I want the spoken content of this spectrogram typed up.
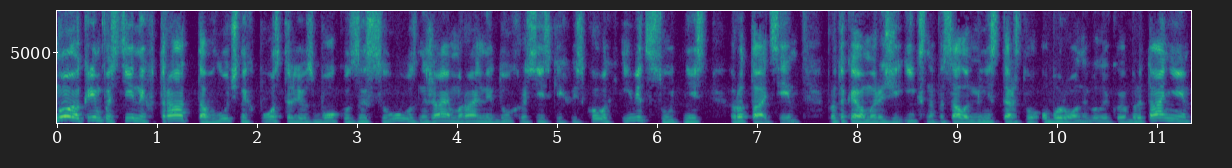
Ну а крім постійних втрат та влучних пострілів з боку зсу, знижає моральний дух російських військових і відсутність ротації. Про таке у мережі X написало Міністерство оборони Великої Британії.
